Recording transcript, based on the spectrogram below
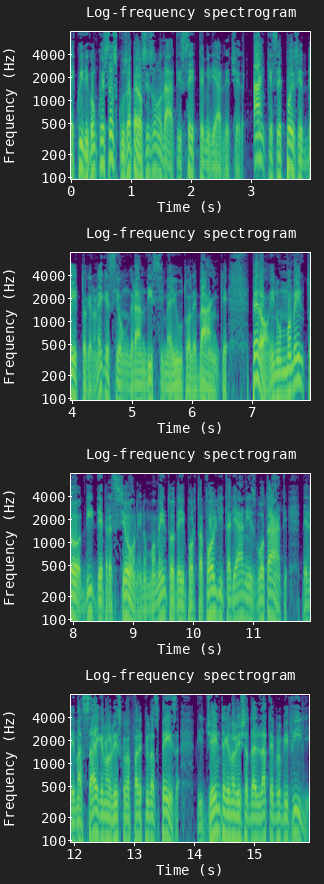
e quindi con questa scusa però si sono dati 7 miliardi eccetera. Anche se poi si è detto che non è che sia un grandissimo aiuto alle banche, però in un momento di depressione, in un momento dei portafogli italiani svuotati, delle massaie che non riescono a fare più la spesa, di gente che non riesce a dare il latte ai propri figli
